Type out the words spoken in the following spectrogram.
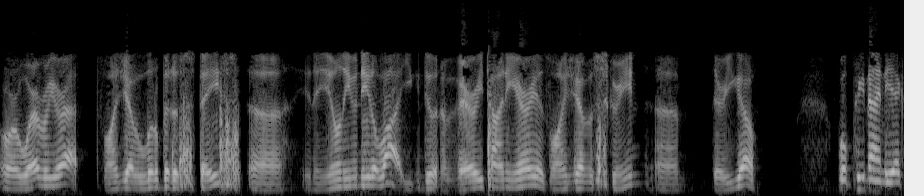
or wherever you're at. As long as you have a little bit of space, uh, you know, you don't even need a lot. You can do it in a very tiny area as long as you have a screen. Um, there you go. Well, P90X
